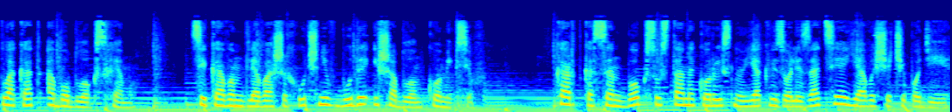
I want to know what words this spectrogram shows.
плакат або блок-схему. Цікавим для ваших учнів буде і шаблон коміксів. Картка сендбоксу стане корисною як візуалізація явища чи події.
